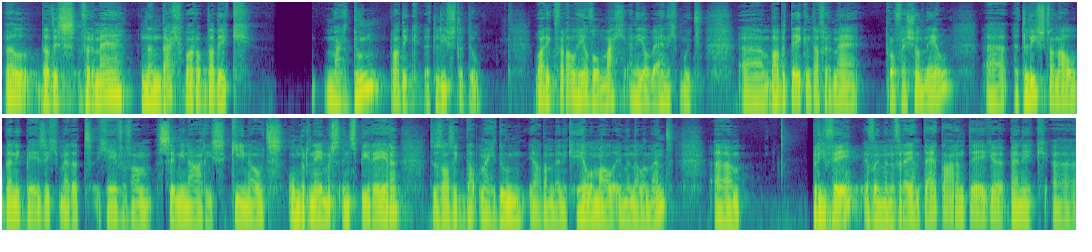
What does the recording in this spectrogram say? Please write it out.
Wel, dat is voor mij een dag waarop dat ik mag doen wat ik het liefste doe waar ik vooral heel veel mag en heel weinig moet. Uh, wat betekent dat voor mij professioneel? Uh, het liefst van al ben ik bezig met het geven van seminaries, keynotes, ondernemers inspireren. Dus als ik dat mag doen, ja, dan ben ik helemaal in mijn element. Uh, Privé, of in mijn vrije tijd daarentegen, ben ik uh,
